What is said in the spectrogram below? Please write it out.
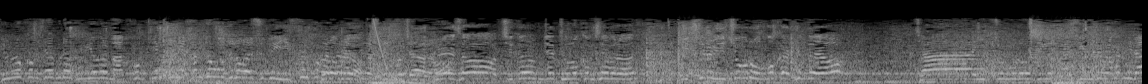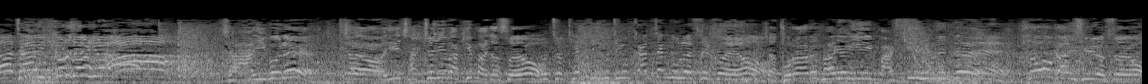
등록금 세븐의 공격을 막고 캡틴이 함정으로 들어갈 수도 있을 것 같다는. 생각이 자, 들거든요. 그래서 지금 이제 등록금 세븐은 위치를 이쪽으로 온 것 같은데요. 자, 이쪽으로 지금 다시 유도를 합니다. 자, 이거죠, 이거! 아! 자, 이번에, 자, 이 작전이 맞긴 맞았어요. 그렇죠. 캡틴도 지금 깜짝 놀랐을 거예요. 자, 돌아가는 방향이 맞긴 했는데, 네. 파워가 안 실렸어요.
